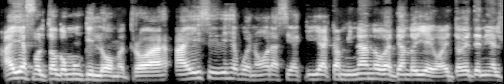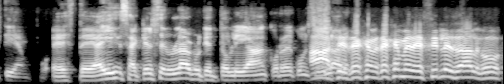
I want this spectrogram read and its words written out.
ahí ya faltó como un kilómetro. Ahí sí dije, bueno, ahora sí, aquí ya caminando, gateando llego. Ahí todavía tenía el tiempo. Este, ahí saqué el celular porque te obligaban a correr con el celular. Ah, sí, déjeme, déjeme decirles algo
